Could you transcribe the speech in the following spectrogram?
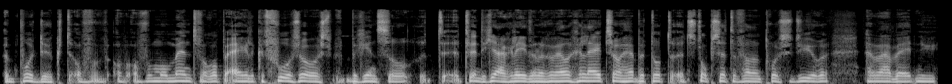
een product of, of, of een moment waarop eigenlijk het voorzorgsbeginsel twintig jaar geleden nog wel geleid zou hebben tot het stopzetten van een procedure en waarbij het nu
